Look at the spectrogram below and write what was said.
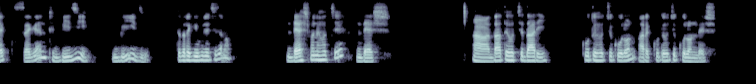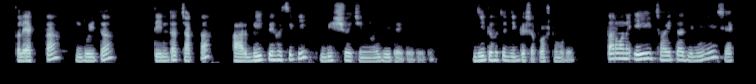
এক সেকেন্ড বিজি বিজি। এটা তারা কি বুঝেছে জানো? ড্যাশ মানে হচ্ছে ড্যাশ দাঁতে হচ্ছে দাড়ি, কুতে হচ্ছে কুলন, আর কুতে হচ্ছে কুলন ড্যাশ তাহলে একটা, দুইটা, তিনটা, চারটা, আর বিতে হচ্ছে কি? বিস্ময় চিহ্ন। এই যে এটা এটা এটা। জিতে হচ্ছে জিজ্ঞাসা, প্রশ্নবোধক। তার মানে এই ছয়টা জিনিস এক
